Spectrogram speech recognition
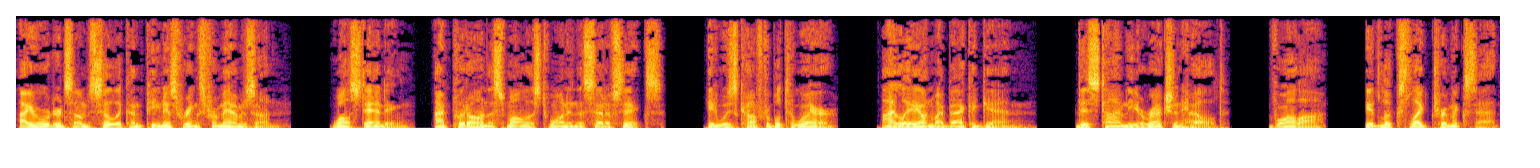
I ordered some silicone penis rings from Amazon. While standing, I put on the smallest one in the set of six. It was comfortable to wear. I lay on my back again. This time the erection held. Voila! It looks like Trimix at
